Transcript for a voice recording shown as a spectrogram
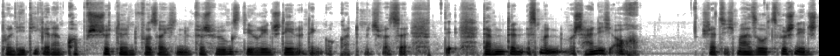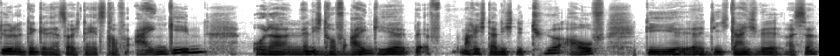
Politiker dann kopfschüttelnd vor solchen Verschwörungstheorien stehen und denken, oh Gott, Mensch, was, äh, dann, dann ist man wahrscheinlich auch schätze ich mal, so zwischen den Stühlen und denke, ja, soll ich da jetzt drauf eingehen? Oder mhm. wenn ich drauf eingehe, mache ich da nicht eine Tür auf, die, äh, die ich gar nicht will, weißt du?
